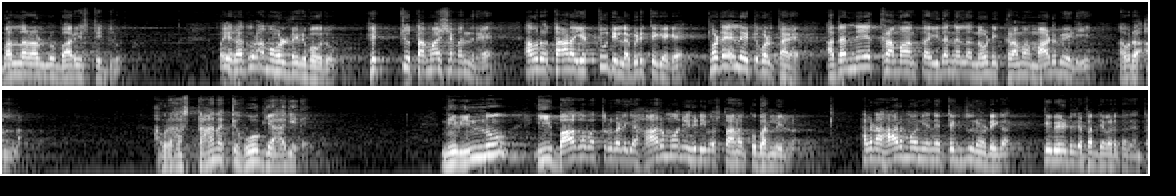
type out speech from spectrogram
ಬಲ್ಲರನ್ನು ಬಾರಿಸ್ತಿದ್ರು. ಈ ರಘುರಾಮ ಹೊಳ್ಳು ಇರಬಹುದು ಹೆಚ್ಚು ತಮಾಷೆ ಬಂದರೆ ಅವರು ತಾಳ ಎತ್ತುವುದಿಲ್ಲ ಬಿಡ್ತಿಗೆಗೆ, ತೊಡೆಯಲ್ಲೇ ಇಟ್ಟುಕೊಳ್ತಾರೆ. ಅದನ್ನೇ ಕ್ರಮ ಅಂತ ಇದನ್ನೆಲ್ಲ ನೋಡಿ ಕ್ರಮ ಮಾಡಬೇಡಿ. ಅವರು ಅಲ್ಲ. ಅವರ ಆ ಸ್ಥಾನಕ್ಕೆ ಹೋಗಿ ಆಗಿದೆ. ನೀವಿನ್ನೂ ಈ ಭಾಗವತರುಗಳಿಗೆ ಹಾರ್ಮೋನಿ ಹಿಡಿಯುವ ಸ್ಥಾನಕ್ಕೂ ಬರಲಿಲ್ಲ. ಹಾಗಾದ್ರೆ ಹಾರ್ಮೋನಿಯನ್ನೇ ತೆಗೆದು ನೋಡಿ ಈಗ, ಕಿವಿ ಹಿಡಿದ್ರೆ ಪದ್ಯ ಬರ್ತದೆ ಅಂತ.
